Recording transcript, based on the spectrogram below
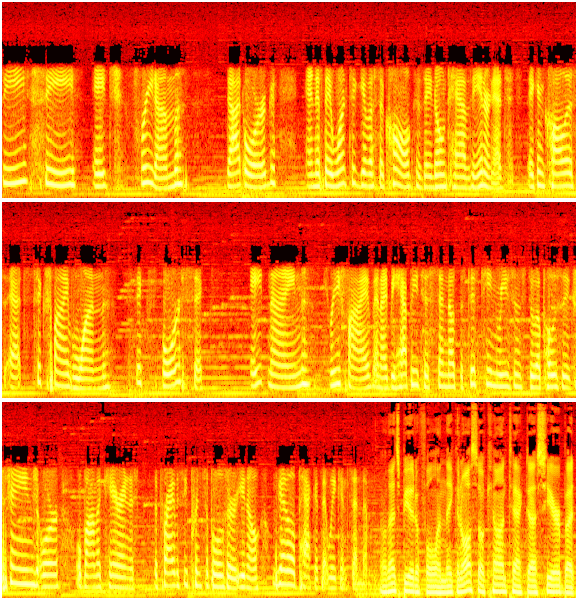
cchfreedom.org. And if they want to give us a call because they don't have the internet, they can call us at 651 646 8935. And I'd be happy to send out the 15 reasons to oppose the exchange or Obamacare and the privacy principles, or, you know, we've got a little packet that we can send them. Oh, that's beautiful. And they can also contact us here, but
